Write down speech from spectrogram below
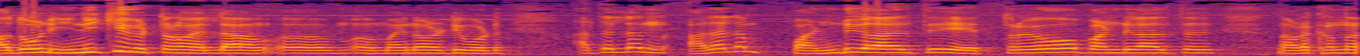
അതുകൊണ്ട് എനിക്ക് കിട്ടണം എല്ലാ മൈനോറിറ്റി വോട്ട്. അതെല്ലാം അതെല്ലാം പണ്ട് കാലത്ത് എത്രയോ പണ്ട് കാലത്ത് നടക്കുന്ന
